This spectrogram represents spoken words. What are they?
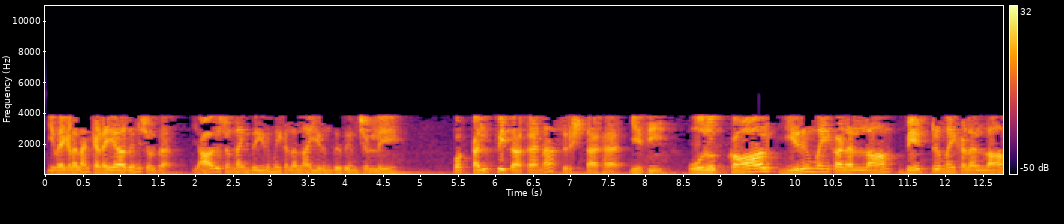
இவைகளெல்லாம் கிடையாதுன்னு சொல்றார். யாரு சொன்னா இந்த இருமைகள் எல்லாம் இருந்ததுன்னு சொல்லி? இப்போ கல்பிதகனா சிருஷ்டக எதி. ஒரு கால் இருமைகளெல்லாம் வேற்றுமைகளெல்லாம்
